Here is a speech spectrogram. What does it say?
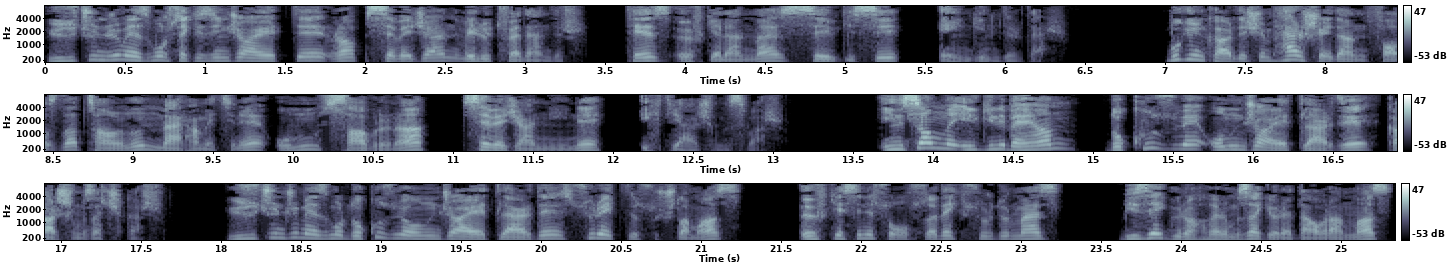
103. mezmur 8. ayette Rab sevecen ve lütfedendir. Tez öfkelenmez, sevgisi engindir der. Bugün kardeşim her şeyden fazla Tanrı'nın merhametine, onun sabrına, sevecenliğine ihtiyacımız var. İnsanla ilgili beyan 9 ve 10. ayetlerde karşımıza çıkar. 103. mezmur 9 ve 10. ayetlerde sürekli suçlamaz, öfkesini sonsuza dek sürdürmez, bize günahlarımıza göre davranmaz,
